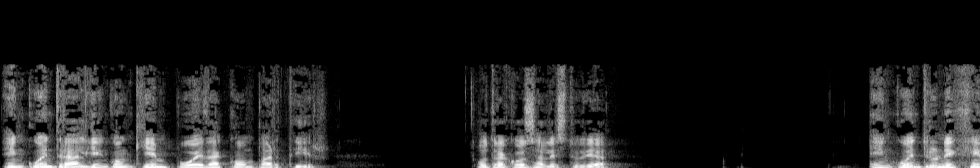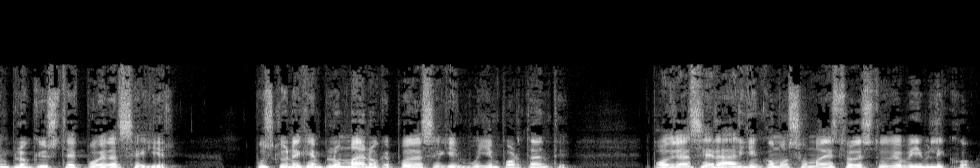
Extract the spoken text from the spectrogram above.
Encuentra alguien con quien pueda compartir. Otra cosa al estudiar. Encuentre un ejemplo que usted pueda seguir. Busque un ejemplo humano que pueda seguir, muy importante. Podría ser alguien como su maestro de estudio bíblico.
